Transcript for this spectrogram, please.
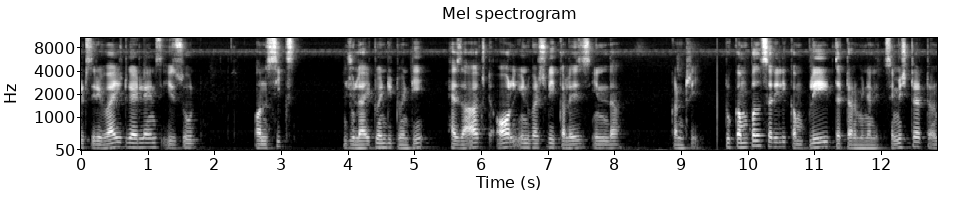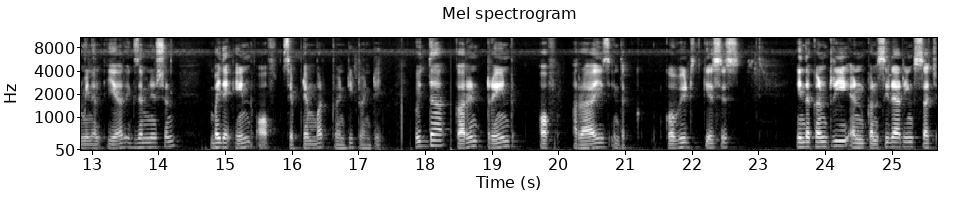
its revised guidelines issued on 6 July 2020 has asked all university colleges in the country to compulsorily complete the terminal semester terminal year examination by the end of September 2020. With the current trend of rise in the COVID cases in the country and considering such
